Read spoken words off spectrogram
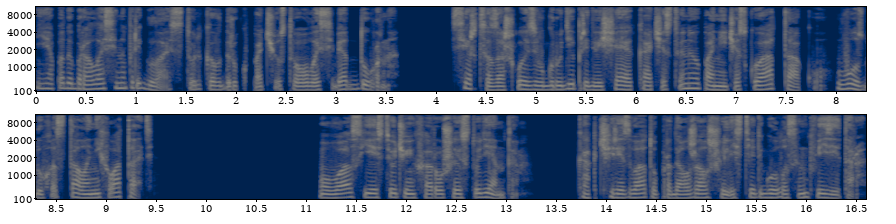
Я подобралась и напряглась, только вдруг почувствовала себя дурно. Сердце зашлось в груди, предвещая качественную паническую атаку. Воздуха стало не хватать. «У вас есть очень хорошие студенты», — как через вату продолжал шелестеть голос Инквизитора.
